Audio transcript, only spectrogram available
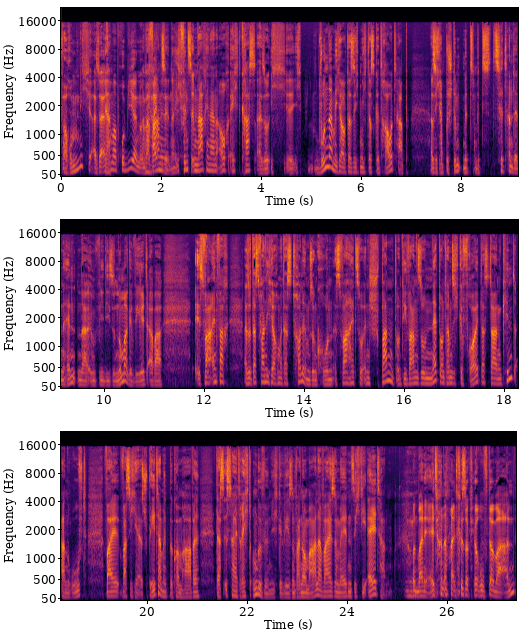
warum nicht? Also einfach Ja. mal probieren. Aber keine- Wahnsinn, ne? ich finde es im Nachhinein auch echt krass. Also ich, äh, ich wundere mich auch, dass ich mich das getraut habe. Also ich habe bestimmt mit, mit zitternden Händen da irgendwie diese Nummer gewählt, aber es war einfach, also das fand ich auch immer das Tolle im Synchron. Es war halt so entspannt und die waren so nett und haben sich gefreut, dass da ein Kind anruft, weil, was ich ja erst später mitbekommen habe, das ist halt recht ungewöhnlich gewesen, weil normalerweise melden sich die Eltern. Und meine Eltern haben halt gesagt, ja, ruf da mal an. Und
